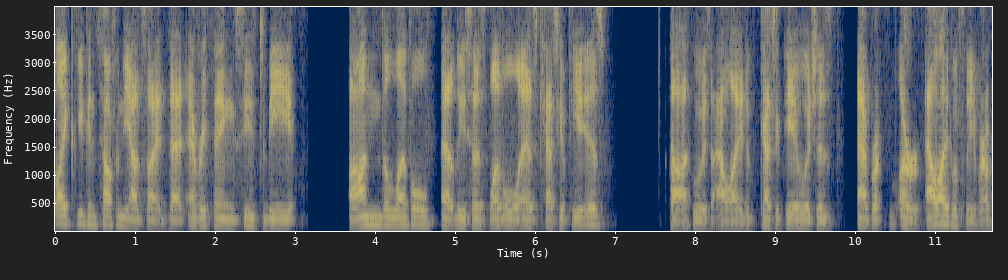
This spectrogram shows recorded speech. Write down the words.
like you can tell from the outside that everything seems to be on the level, at least as level as Cassiopeia is, uh, who is allied Cassiopeia, which is Abra- or allied with Libra.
